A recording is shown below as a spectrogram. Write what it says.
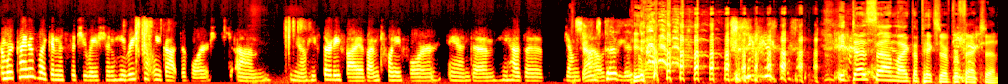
And we're kind of like in this situation. He recently got divorced. Um, you know, he's 35, I'm 24, and um, he has a young Sounds child. two years old. he does sound like the picture of perfection.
